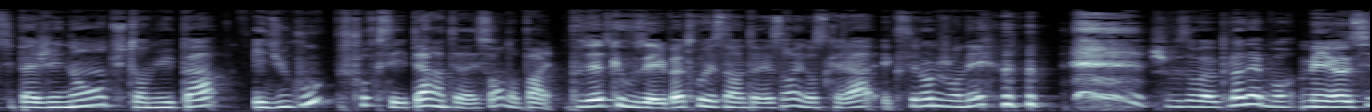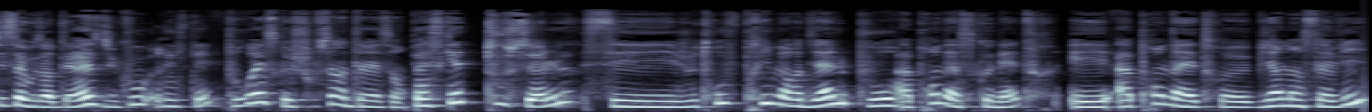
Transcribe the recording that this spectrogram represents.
c'est pas gênant tu t'ennuies pas et du coup, je trouve que c'est hyper intéressant d'en parler. Peut-être que vous n'allez pas trouver ça intéressant et dans ce cas-là, excellente journée. je vous envoie plein d'amour. Mais euh, si ça vous intéresse, du coup, restez. Pourquoi est-ce que je trouve ça intéressant? Parce qu'être tout seul, c'est, je trouve, primordial pour apprendre à se connaître et apprendre à être bien dans sa vie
